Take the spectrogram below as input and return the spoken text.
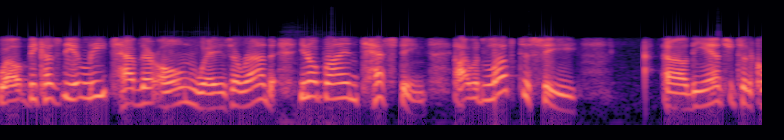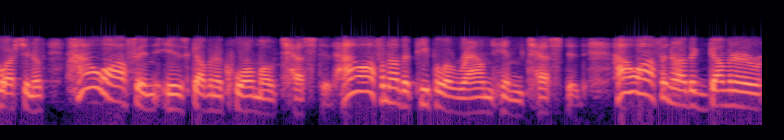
Well, because the elites have their own ways around it. You know, Brian, testing. I would love to see uh, the answer to the question of how often is Governor Cuomo tested? How often are the people around him tested? How often are the governor,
